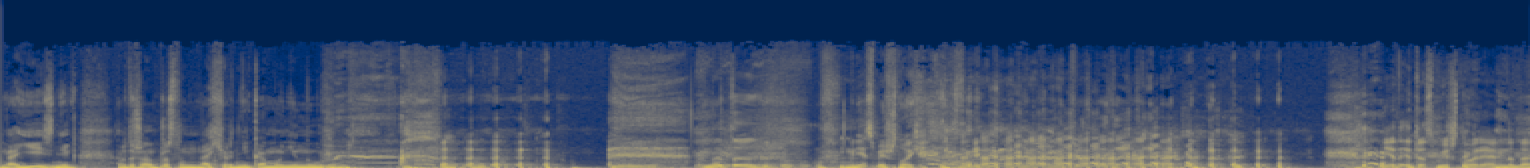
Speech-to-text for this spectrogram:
наездник, а потому, что он просто нахер никому не нужен. Ну, это мне смешно. Я не знаю, что сказать. Нет, это смешно реально, да.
